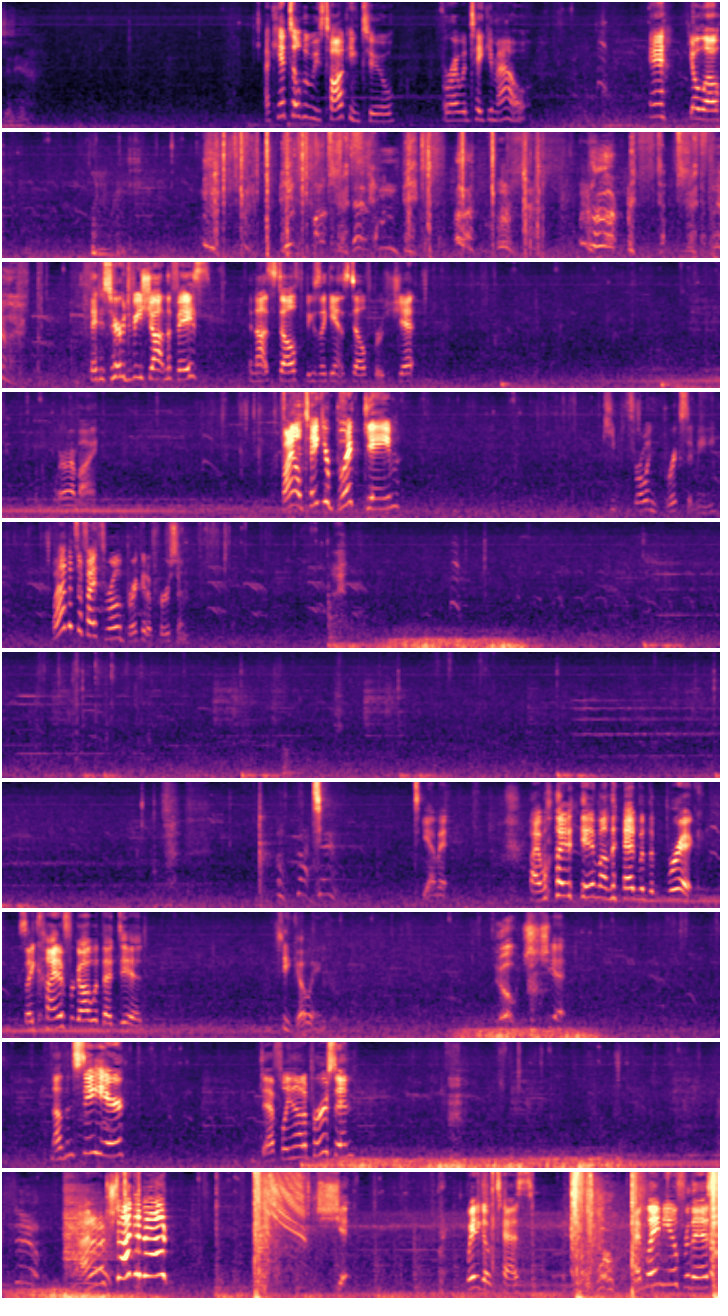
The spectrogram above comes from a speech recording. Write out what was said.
I can't tell who he's talking to, or I would take him out. Eh, YOLO. They deserve to be shot in the face and not stealth because they can't stealth for shit. Where am I? Final, take your brick game! Keep throwing bricks at me. What happens if I throw a brick at a person? Him on the head with the brick. So I kind of forgot what that did. Where's he going? Oh, shit. Nothing to see here. Definitely not a person. I don't know what you're talking about. Shit. Way to go, Tess. I blame you for this.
